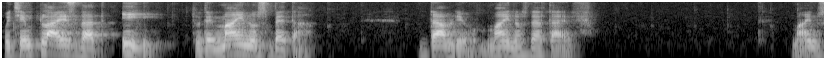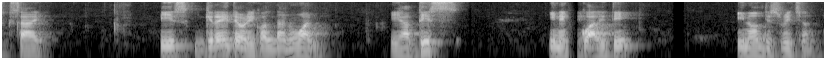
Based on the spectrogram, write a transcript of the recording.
which implies that E to the minus beta W minus delta F minus psi is greater or equal than one. We have this inequality in all this region.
